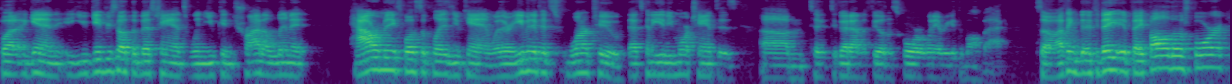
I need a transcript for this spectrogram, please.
but again, you give yourself the best chance when you can try to limit however many explosive plays you can, whether even if it's one or two, that's going to give you more chances um, to, to go down the field and score whenever you get the ball back. So I think if they if they follow those four,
